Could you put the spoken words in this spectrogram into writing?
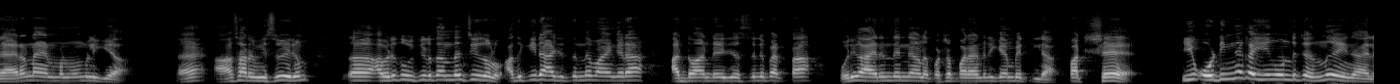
നേരെ നയൻ വൺ വൺ വിളിക്കുക. ആ സർവീസ് വരും. അവർ തൂക്കിയെടുത്ത് എന്തും ചെയ്തോളൂ. അതൊക്കെ ഈ രാജ്യത്തിന്റെ ഭയങ്കര അഡ്വാന്റേജസിൽ പെട്ട ഒരു കാര്യം തന്നെയാണ്. പക്ഷെ പറയാണ്ടിരിക്കാൻ പറ്റില്ല. പക്ഷേ ഈ ഒടിഞ്ഞ കൈയും കൊണ്ട് ചെന്ന് കഴിഞ്ഞാൽ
